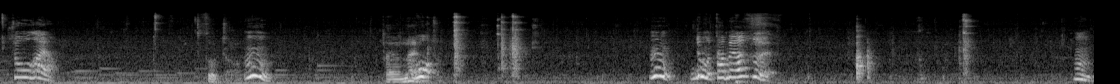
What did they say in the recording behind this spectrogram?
生姜や。そうちゃう？うん。頼んないお。うん。でも食べやすい。うん。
